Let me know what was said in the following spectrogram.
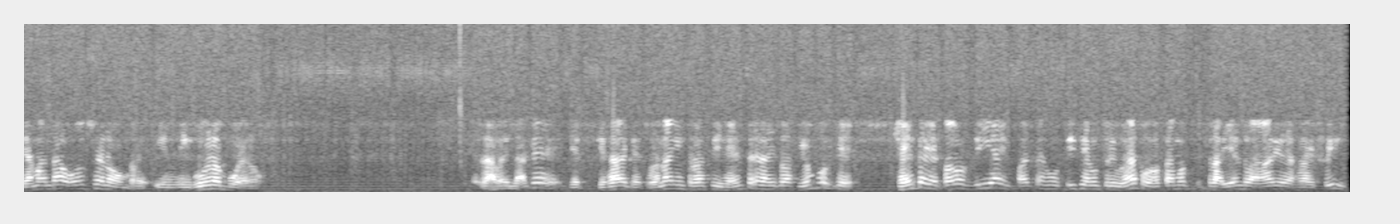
se ha mandado 11 nombres y ninguno es bueno la verdad que, que, que, que suenan intransigentes la situación porque gente que todos los días imparten justicia en un tribunal, pues no estamos trayendo a nadie de Rayfield.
